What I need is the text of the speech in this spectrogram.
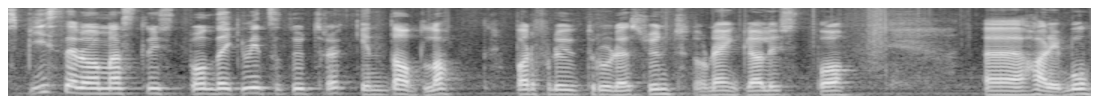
Spis det du har mest lyst på. Det er ikke vits at du trykker inn dadler bare fordi du tror det er sunt, når du egentlig har lyst på uh, Haribo.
